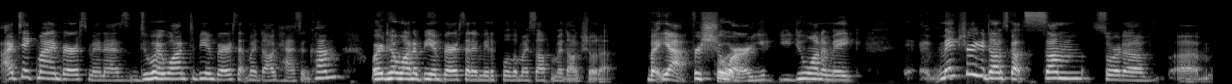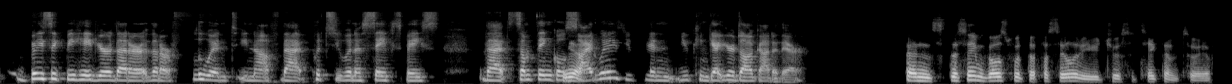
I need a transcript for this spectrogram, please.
i take my embarrassment as do i want to be embarrassed that my dog hasn't come or do i want to be embarrassed that i made a fool of myself and my dog showed up? But yeah for sure you you do want to make make sure your dog's got some sort of um, basic behavior that are that are fluent enough that puts you in a safe space that something goes yeah. sideways you can you can get your dog out of there And the same goes with the facility you choose to take them to. If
